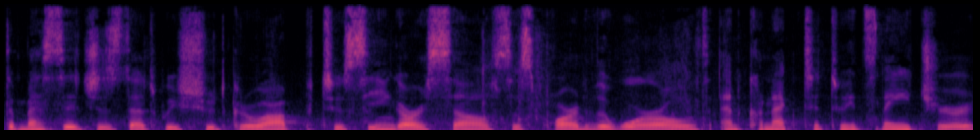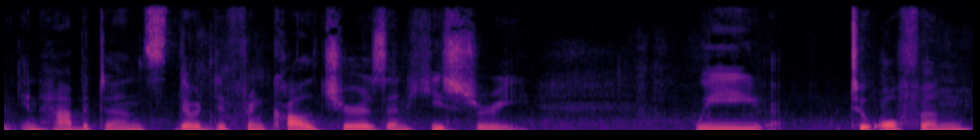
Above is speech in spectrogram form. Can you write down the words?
the message is that we should grow up to seeing ourselves as part of the world and connected to its nature, inhabitants, their different cultures and history. We too often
